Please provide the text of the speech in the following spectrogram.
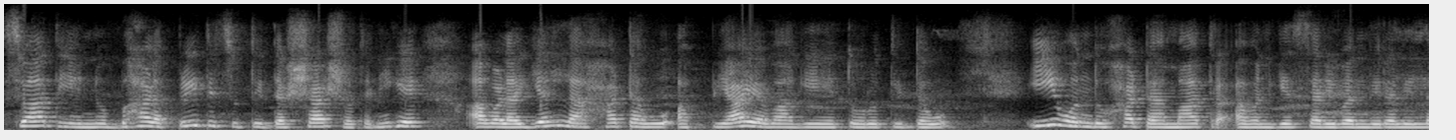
ಸ್ವಾತಿಯನ್ನು ಬಹಳ ಪ್ರೀತಿಸುತ್ತಿದ್ದ ಶಾಶ್ವತನಿಗೆ ಅವಳ ಎಲ್ಲ ಹಠವು ಅಪ್ಯಾಯವಾಗಿಯೇ ತೋರುತ್ತಿದ್ದವು. ಈ ಒಂದು ಹಠ ಮಾತ್ರ ಅವನಿಗೆ ಸರಿ ಬಂದಿರಲಿಲ್ಲ.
